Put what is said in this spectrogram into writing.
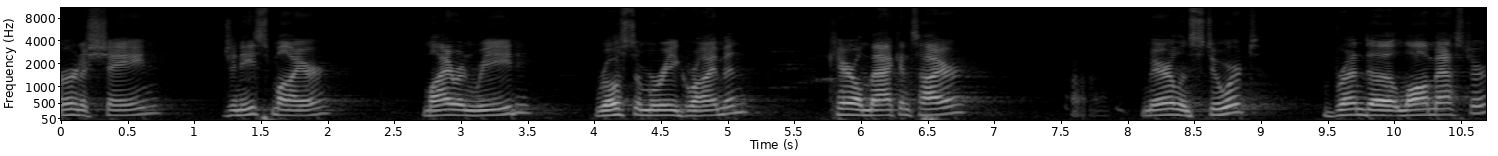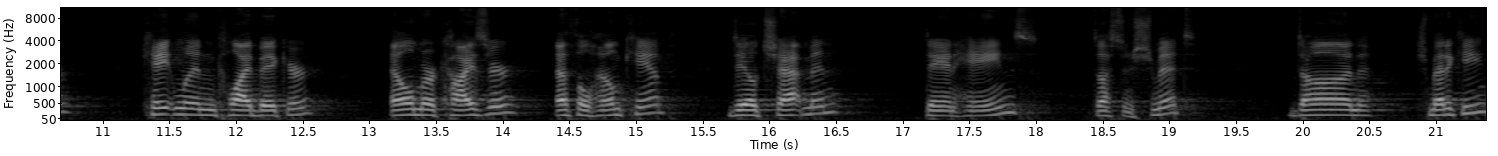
Erna Shane, Janice Meyer, Myron Reed, Rosa Marie Griman, Carol McIntyre, uh, Marilyn Stewart, Brenda Lawmaster, Caitlin Kleibaker, Elmer Kaiser, Ethel Helmkamp, Dale Chapman, Dan Haynes, Dustin Schmidt, Don Schmedeke,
